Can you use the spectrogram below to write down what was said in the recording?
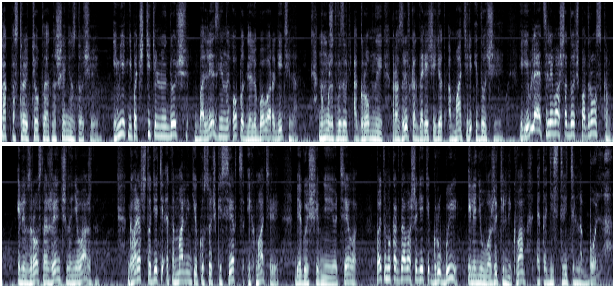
Как построить теплые отношения с дочерью? Иметь непочтительную дочь – болезненный опыт для любого родителя, но может вызвать огромный разрыв, когда речь идет о матери и дочери. И является ли ваша дочь подростком или взрослая женщина, неважно. Говорят, что дети – это маленькие кусочки сердца их матери, бегающие вне ее тела. Поэтому, когда ваши дети грубы или неуважительны к вам, это действительно больно.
